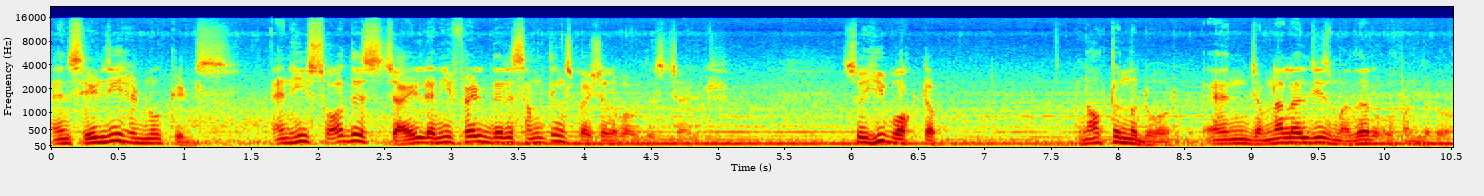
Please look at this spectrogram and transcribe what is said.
And Sethji had no kids. And he saw this child and he felt there is something special about this child. So he walked up, knocked on the door, and Jamnalalji's mother opened the door.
